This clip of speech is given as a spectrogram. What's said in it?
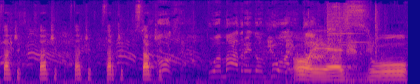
starczy, starczy, starczy, starczy, starczy. O Jezu.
